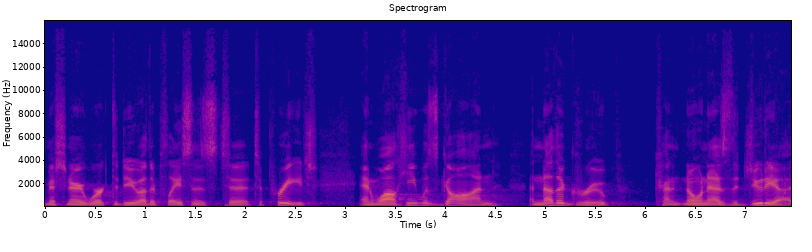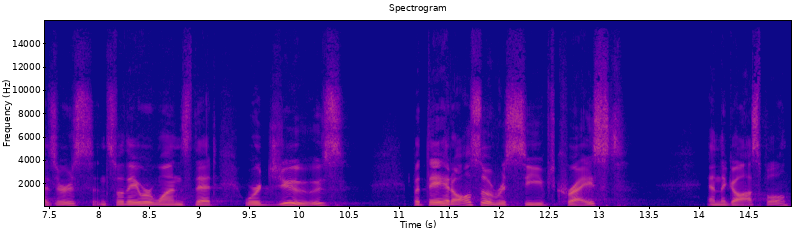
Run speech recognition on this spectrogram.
missionary work to do, other places to, to preach. And while he was gone, another group, kind of known as the Judaizers, and so they were ones that were Jews, but they had also received Christ and the gospel.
